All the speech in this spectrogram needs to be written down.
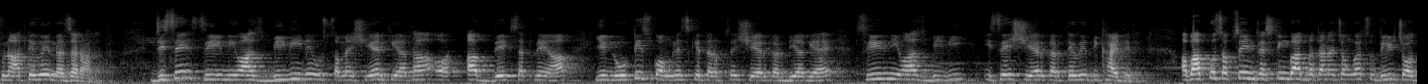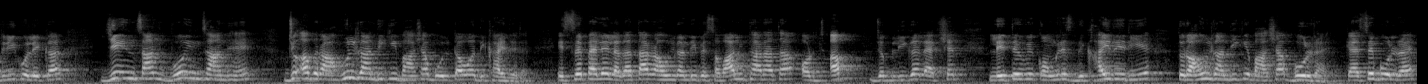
सुनाते हुए नज़र आ रहा था। जिसे श्रीनिवास बीवी ने उस समय शेयर किया था और अब देख सकते हैं आप, ये नोटिस कांग्रेस की तरफ़ से शेयर कर दिया गया है। श्रीनिवास बीवी इसे शेयर करते हुए दिखाई दे रहे अब आपको सबसे इंटरेस्टिंग बात बताना चाहूँगा सुधीर चौधरी को लेकर। ये इंसान वो इंसान है जो अब राहुल गांधी की भाषा बोलता हुआ दिखाई दे रहा है। इससे पहले लगातार राहुल गांधी पे सवाल उठा रहा था और अब जब लीगल एक्शन लेते हुए कांग्रेस दिखाई दे रही है तो राहुल गांधी की भाषा बोल रहा है। कैसे बोल रहा है?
